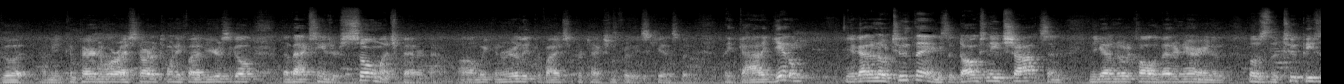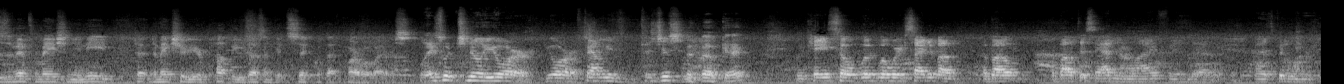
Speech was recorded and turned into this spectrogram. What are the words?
good. I mean, compared to where I started 25 years ago, the vaccines are so much better now. Um, we can really provide some protection for these kids, but they got to get them. You got to know two things: that dogs need shots, and you got to know to call the veterinarian. And those are the two pieces of information you need to, to make sure your puppy doesn't get sick with that parvovirus. Well, I just want you to know you are you are a family physician. Okay. Okay, so what, what we're excited about about about this ad in our life, and uh, it's been wonderful.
